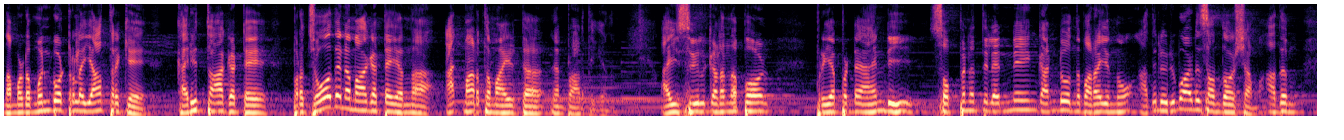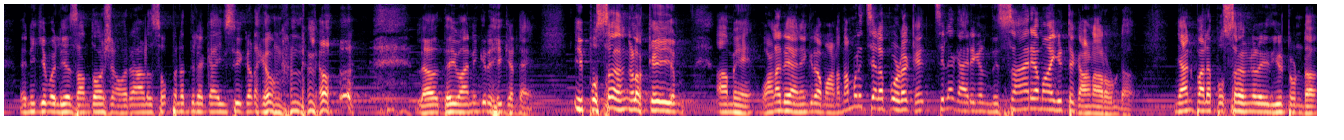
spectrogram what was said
നമ്മുടെ മുൻപോട്ടുള്ള യാത്രയ്ക്ക് കരുത്താകട്ടെ പ്രചോദനമാകട്ടെ എന്ന് ആത്മാർത്ഥമായിട്ട് ഞാൻ പ്രാർത്ഥിക്കുന്നു. ഐ സിയിൽ കടന്നപ്പോൾ പ്രിയപ്പെട്ട ആന്റി സ്വപ്നത്തിൽ എന്നെയും കണ്ടു എന്ന് പറയുന്നു. അതിലൊരുപാട് സന്തോഷം. അതും എനിക്ക് വലിയ സന്തോഷം. ഒരാൾ സ്വപ്നത്തിലൊക്കെ ഐ സി കിടക്കാൻ കണ്ടല്ലോ. ദൈവം അനുഗ്രഹിക്കട്ടെ. ഈ പുസ്തകങ്ങളൊക്കെയും ആമേ വളരെ അനുഗ്രഹമാണ്. നമ്മൾ ചിലപ്പോഴൊക്കെ ചില കാര്യങ്ങൾ നിസ്സാരമായിട്ട് കാണാറുണ്ട്. ഞാൻ പല പുസ്തകങ്ങൾ എഴുതിയിട്ടുണ്ട്.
